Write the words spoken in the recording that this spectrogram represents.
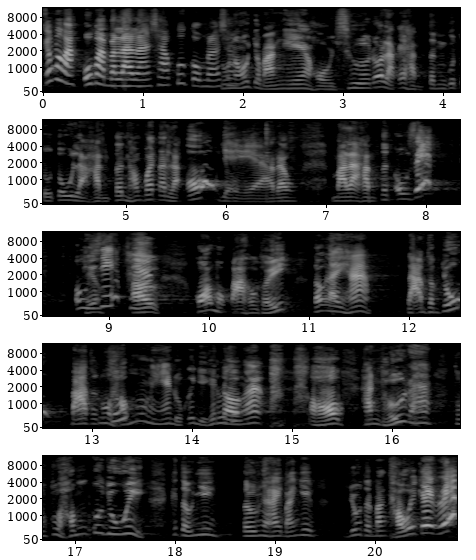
Cảm ơn bạn. Ủa mà mà là là sao? Cuối cùng là tôi sao? nói cho bạn nghe hồi xưa đó là cái hành tinh của tụi tôi là hành tinh không phải tên là ố dè đâu mà là hành tinh oz OZ hả? Ừ có một bà phù thủy. Tới đây ha làm thần chú. Ba tụi tôi không nghe được cái gì hết trơn á. Ồ thành thử ra tụi tôi không có vui. Cái tự nhiên từ ngày bạn gì vô tình bạn thổi cái rét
